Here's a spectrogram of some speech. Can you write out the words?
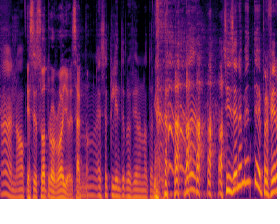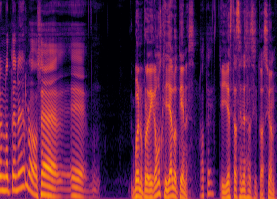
Ah, no. Pues, ese es otro rollo, exacto. Mm, ese cliente prefiero no tenerlo. Ah, sinceramente, prefiero no tenerlo. O sea. Eh, bueno, pero digamos que ya lo tienes. Ok. Y ya estás en esa situación.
